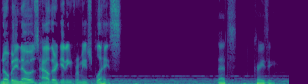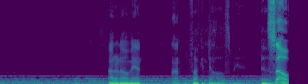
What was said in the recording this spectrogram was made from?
nobody knows how they're getting from each place. That's crazy. I don't know, man. Huh. Fucking dolls, man. Ugh. So,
